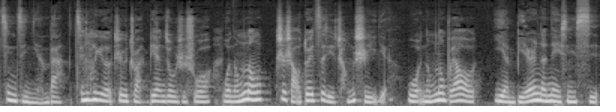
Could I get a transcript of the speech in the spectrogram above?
近几年吧，经历了这个转变，就是说我能不能至少对自己诚实一点？我能不能不要演别人的内心戏？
